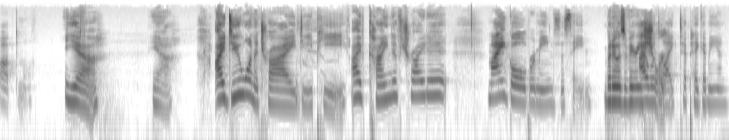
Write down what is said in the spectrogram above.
optimal. Yeah. Yeah. I do want to try DP. I've kind of tried it, My goal remains the same. but it was very short. I short. would like to peg a man.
